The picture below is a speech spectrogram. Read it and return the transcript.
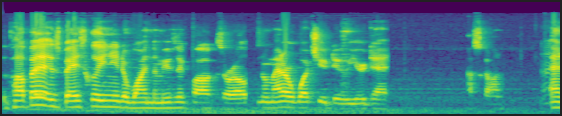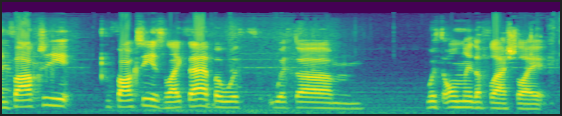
The puppet is basically you need to wind the music box, or else no matter what you do, you're dead. That's gone. Oh, And Foxy. Foxy, is like that, but with with um, with only the flashlight.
